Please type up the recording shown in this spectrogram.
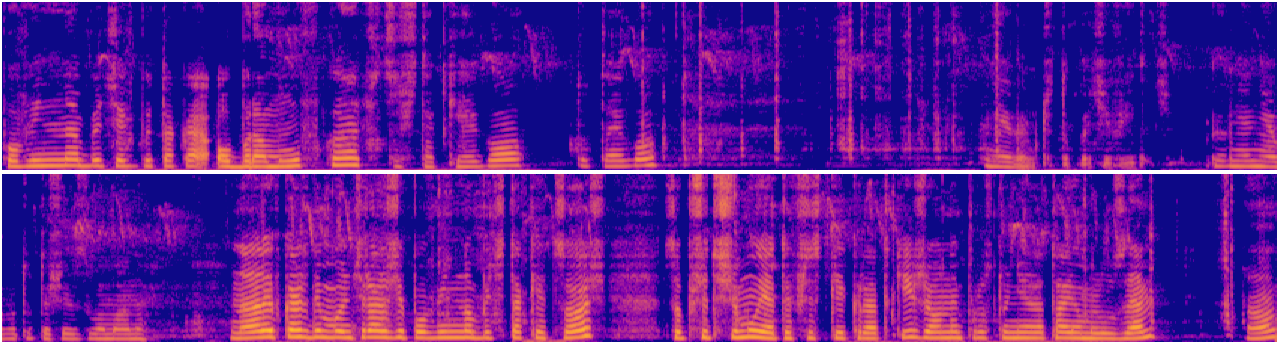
powinna być jakby taka obramówka czy coś takiego do tego. Nie wiem, czy to będzie widać. Pewnie nie, bo tu też jest złamane. No ale w każdym bądź razie powinno być takie coś, co przytrzymuje te wszystkie kratki, że one po prostu nie latają luzem. O,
